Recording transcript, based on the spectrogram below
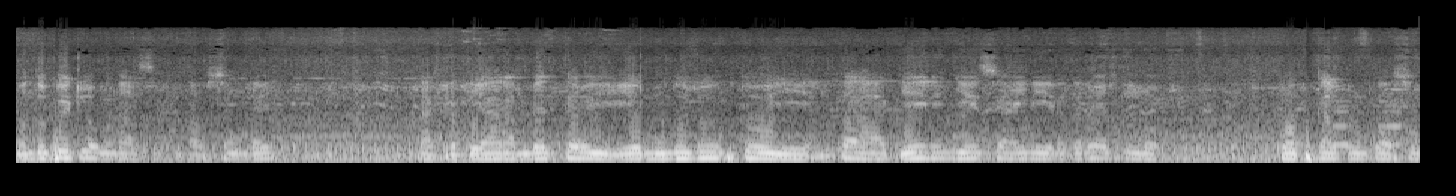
ముందు బీట్లో ఉండాల్సిన అవసరం ఉంది. డాక్టర్ బిఆర్ అంబేద్కర్ ఏ ముందు చూపుతూ ఈ ఎంత అధ్యయనం చేసి ఆయన ఈ రిజర్వేషన్లో రూపకల్పన కోసం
